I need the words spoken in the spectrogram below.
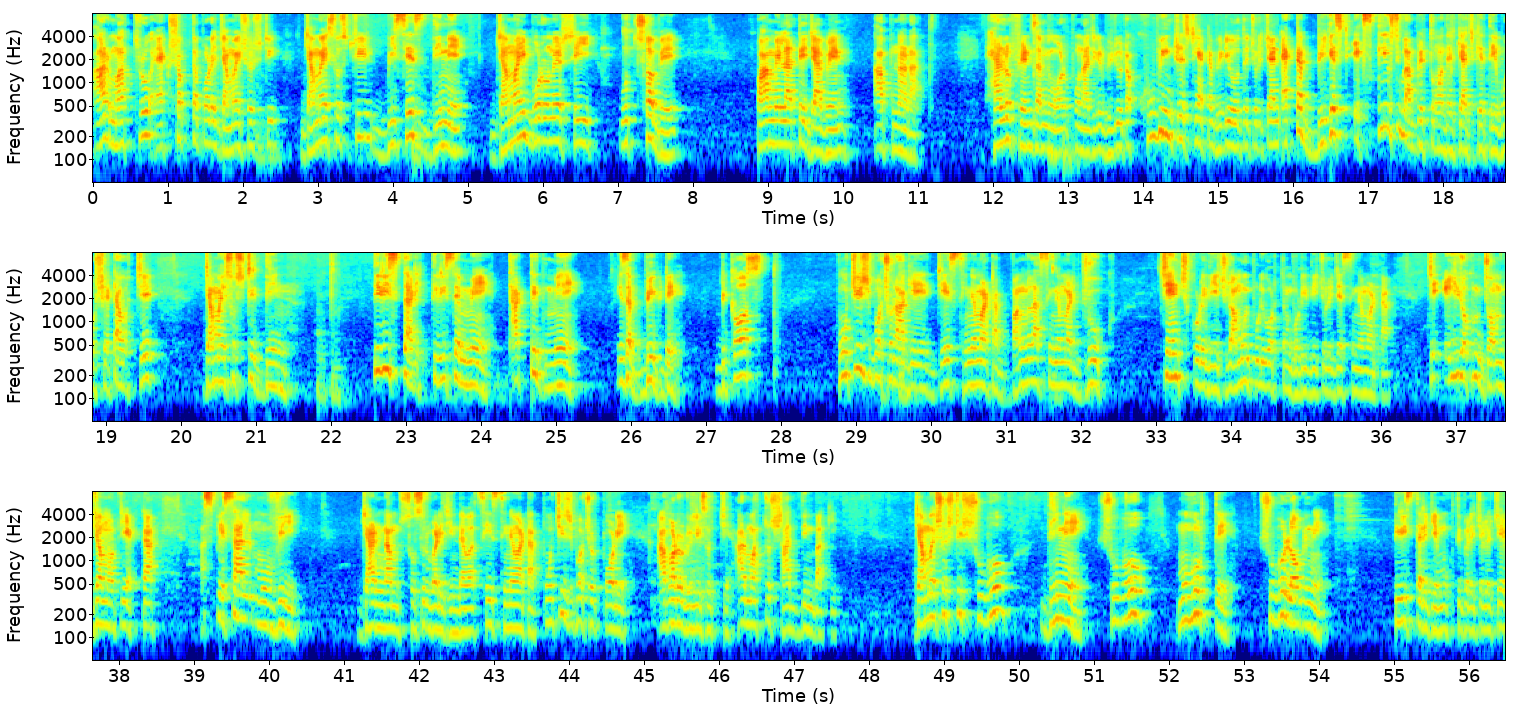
আর মাত্র এক সপ্তাহ পরে জামাই ষষ্ঠী। জামাই ষষ্ঠীর বিশেষ দিনে জামাই বরণের সেই উৎসবে পা মেলাতে যাবেন আপনারা। হ্যালো ফ্রেন্ডস আমি অর্পণ। আজকের ভিডিওটা খুবই ইন্টারেস্টিং একটা ভিডিও হতে চলেছে একটা বিগেস্ট এক্সক্লুসিভ আপডেট তোমাদেরকে আজকে দেবো, সেটা হচ্ছে জামাই ষষ্ঠীর দিন। তিরিশ তারিখ, তিরিশে May thirtieth May is a big day because পঁচিশ বছর আগে যে সিনেমাটা বাংলা সিনেমার যুগ চেঞ্জ করে দিয়েছিল, আমূল পরিবর্তন ঘটিয়ে দিয়েছিল যে সিনেমাটা, যে এই রকম জমজমটি একটা স্পেশাল মুভি যার নাম শ্বশুরবাড়ি জিন্দাবাদ, সেই সিনেমাটা পঁচিশ বছর পরে আবারও রিলিজ হচ্ছে আর মাত্র সাত দিন বাকি। জামাই ষষ্ঠীর শুভ দিনে, শুভ মুহূর্তে, শুভ লগ্নে তিরিশ তারিখে মুক্তি পেতে চলেছে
